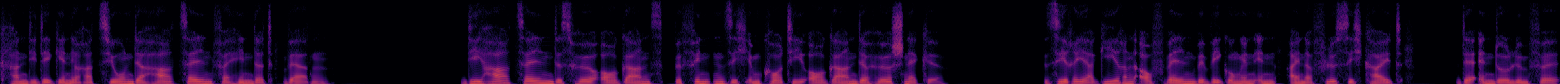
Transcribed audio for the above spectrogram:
kann die Degeneration der Haarzellen verhindert werden. Die Haarzellen des Hörorgans befinden sich im Corti-Organ der Hörschnecke. Sie reagieren auf Wellenbewegungen in einer Flüssigkeit, der Endolymphe,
